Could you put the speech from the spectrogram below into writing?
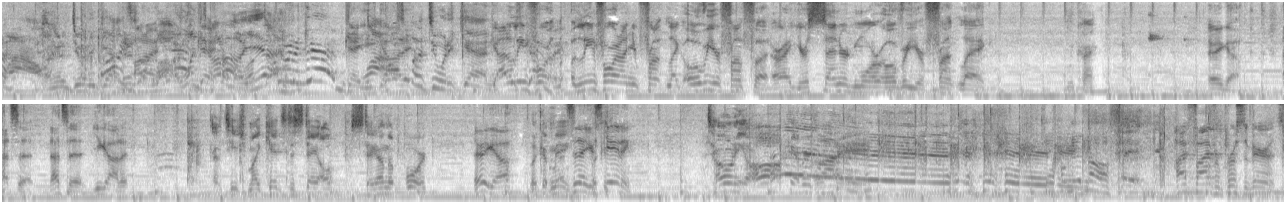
Wow. I'm gonna do it again. All right. Wow, one Okay. down on the Oh, left yeah. hand. Do it again. Okay, you wow, got I'm gonna do it again. You gotta lean forward. Lean forward on your front, like over your front foot. All right, you're centered more over your front leg. Okay. There you go. That's it. That's it. You got it. Gotta teach my kids to stay on stay on the board. There you go. Look at me. That's it. You're Look at- skating. Tony Hawk, everybody. High five for perseverance.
